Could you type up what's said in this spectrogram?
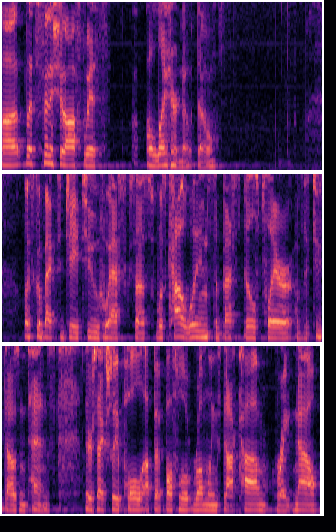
Uh, let's finish it off with a lighter note, though. Let's go back to J2, who asks us Was Kyle Williams the best Bills player of the 2010s? There's actually a poll up at BuffaloRumblings.com right now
